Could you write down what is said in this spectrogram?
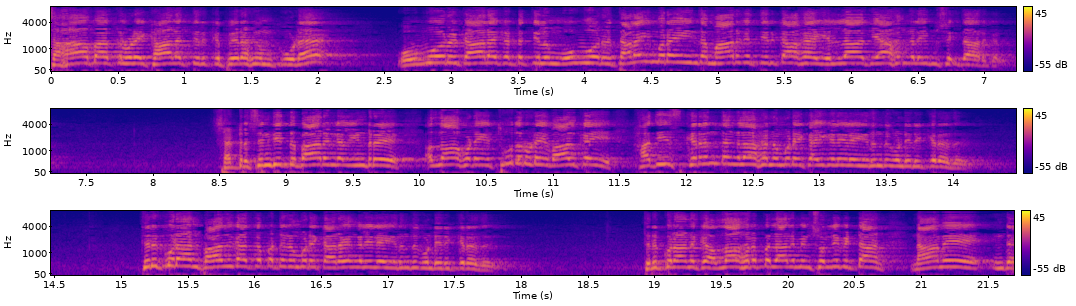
சஹாபாக்களுடைய காலத்திற்கு பிறகும் கூட ஒவ்வொரு காலகட்டத்திலும் ஒவ்வொரு தலைமுறை இந்த மார்க்கத்திற்காக எல்லா தியாகங்களையும் செய்தார்கள். சற்று சிந்தித்து பாருங்கள் இன்று அல்லாஹுடைய தூதருடைய வாழ்க்கை ஹதீஸ் கிரந்தங்களாக நம்முடைய கைகளிலே இருந்து கொண்டிருக்கிறது. திருக்குரான் பாதுகாக்கப்பட்ட நம்முடைய கரங்களிலே இருந்து கொண்டிருக்கிறது. திருக்குரானுக்கு அல்லாஹ் ரப்பல் சொல்லிவிட்டான் நாமே இந்த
